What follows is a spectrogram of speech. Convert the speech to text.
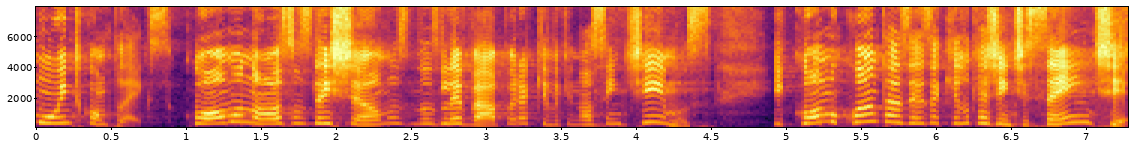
muito complexo. Como nós nos deixamos nos levar por aquilo que nós sentimos. E como, quantas vezes, aquilo que a gente sente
